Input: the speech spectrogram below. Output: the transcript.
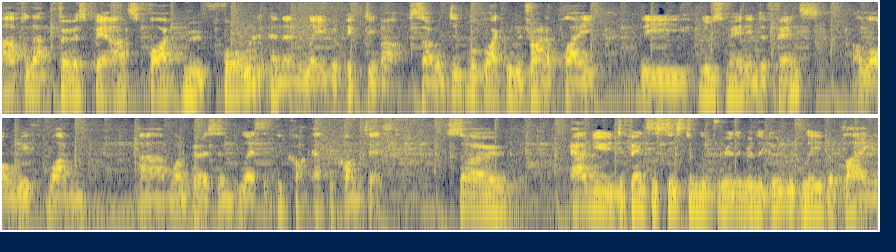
After that first bounce, Fyfe moved forward and then Lever picked him up. So it did look like we were trying to play the loose man in defence along with one uh, one person less at the at the contest. So our new defensive system looked really, really good with Lever playing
